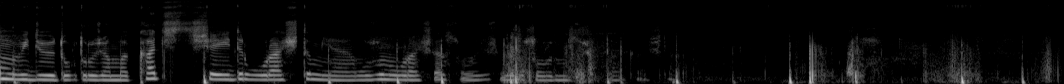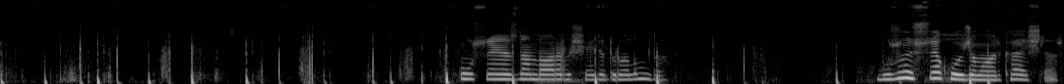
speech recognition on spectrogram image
Da mı videoyu durduracağım bak kaç şeydir uğraştım yani uzun uğraşlar sonucu şimdi bu sorunumuz çıktı arkadaşlar. Olsun en azından bari bir şeyde duralım da. Buzun üstüne koyacağım arkadaşlar.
